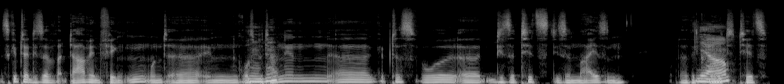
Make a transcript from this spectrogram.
es gibt ja diese Darwin-Finken und äh, in Großbritannien mhm. äh, gibt es wohl äh, diese Tits, diese Meisen oder the ja. Great Tits.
